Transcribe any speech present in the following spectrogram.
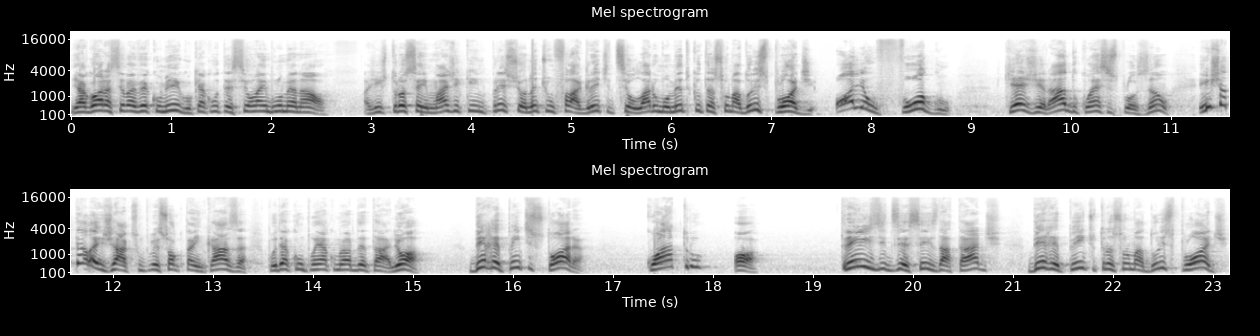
E agora você vai ver comigo o que aconteceu lá em Blumenau. A gente trouxe a imagem que é impressionante, um flagrante de celular, o momento que o transformador explode. Olha o fogo que é gerado com essa explosão. Enche a tela aí, Jackson, para o pessoal que está em casa poder acompanhar com maior detalhe. Ó, de repente estoura. 4, ó, 3 e 16 da tarde, de repente o transformador explode.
